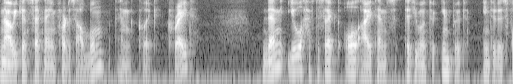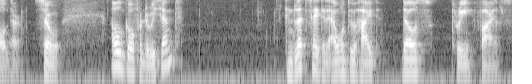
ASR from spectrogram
Now you can set name for this album and click create. Then you will have to select all items that you want to input into this folder. So I will go for the recent and let's say that I want to hide those three files.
